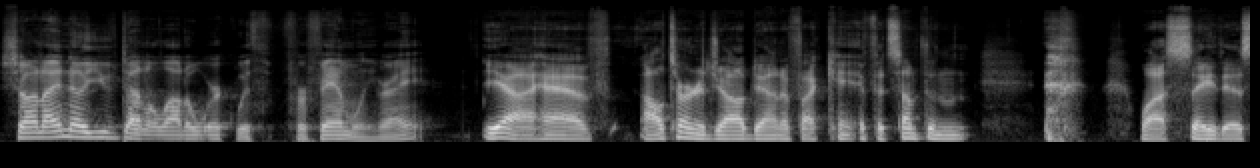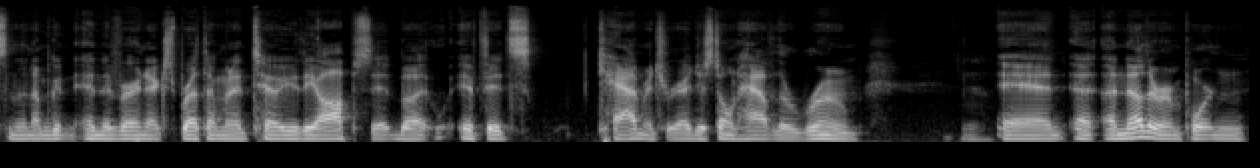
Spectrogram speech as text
Shawn, I know you've done a lot of work with for family, right? Yeah, I have. I'll turn a job down if I can't. If it's something, well, I say this, and then I'm going to, in the very next breath, I'm going to tell you the opposite. But if it's cabinetry, I just don't have the room. Yeah. And a- another important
